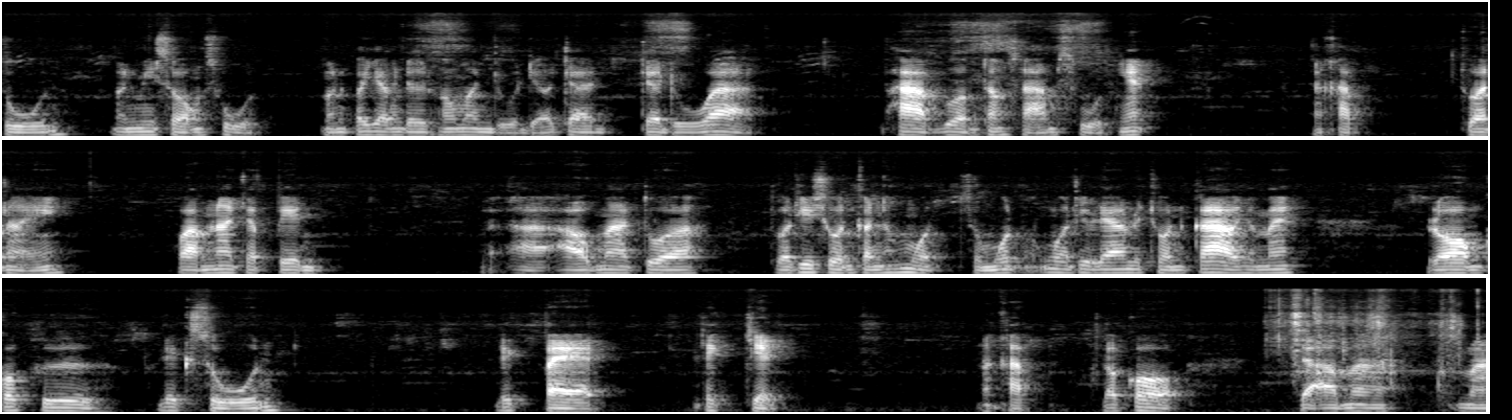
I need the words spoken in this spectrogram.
ศูนย์มันมีสองสูตร มันก็ยังเดินของมันอยู่ เดี๋ยวจะจะดูว่าภาพรวมทั้งสามสูตรเนี้ยนะครับ ตัวไหน ความน่าจะเป็นเอามาตัวตัวที่ชนกันทั้งหมด สมมติงวดที่แล้วเนี่ยชนเก้าใช่ไหมรองก็คือเลขศูนย์เลขแปดเลขเจ็ดนะครับ แล้วก็จะเอามามา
